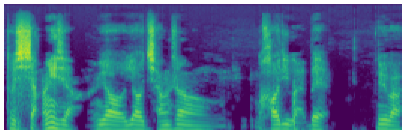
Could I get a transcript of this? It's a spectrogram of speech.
的想一想要要强上好几百倍，对吧？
